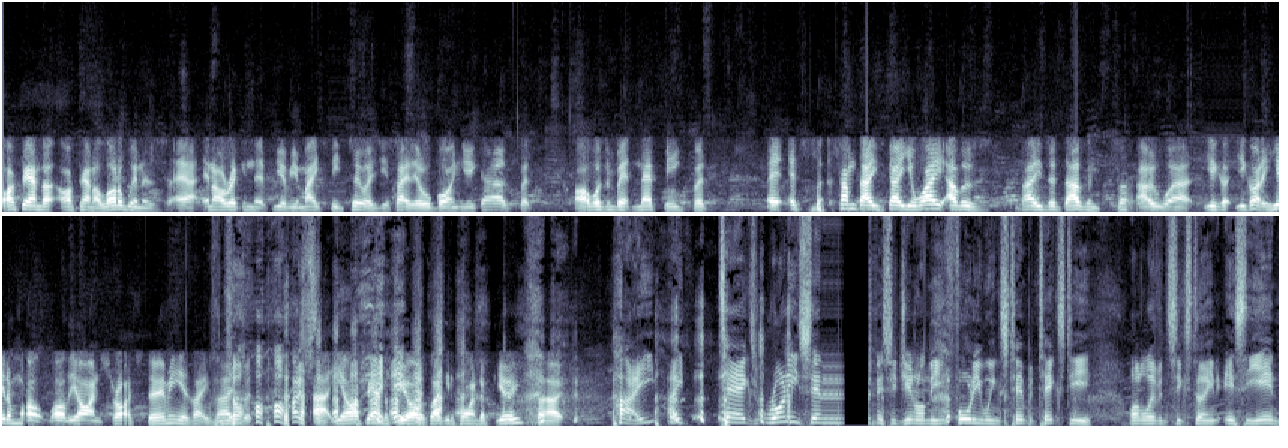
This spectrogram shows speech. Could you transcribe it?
I found a, I found a lot of winners, uh, and I reckon that a few of your mates did too. As you say, they're all buying new cars, but I wasn't betting that big. But it's some days go your way, others days it doesn't. So uh, you got you got to hit them while, while the iron strikes, Dermy, as they say. But uh, yeah, I found a few. I was lucky to find a few. So Hey, hey, tags. Ronnie sent a message in on the 40 Winks temper text here on 1116 SEN, E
